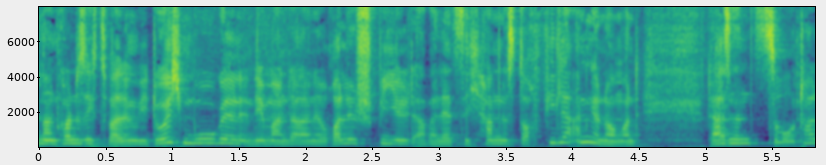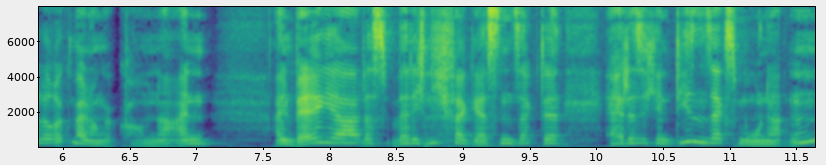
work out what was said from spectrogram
Man konnte sich zwar irgendwie durchmogeln, indem man da eine Rolle spielt, aber letztlich haben das doch viele angenommen. Und da sind so tolle Rückmeldungen gekommen. Ne? Ein, ein Belgier, das werde ich nicht vergessen, sagte, er hätte sich in diesen sechs Monaten,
